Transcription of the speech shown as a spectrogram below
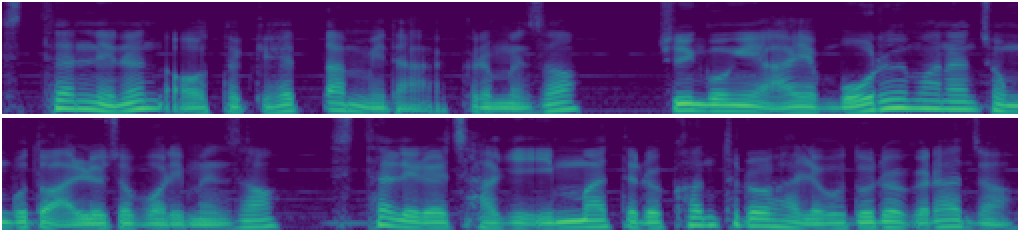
스탠리는 어떻게 했답니다. 그러면서 주인공이 아예 모를 만한 정보도 알려줘 버리면서 스탠리를 자기 입맛대로 컨트롤하려고 노력을 하죠.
